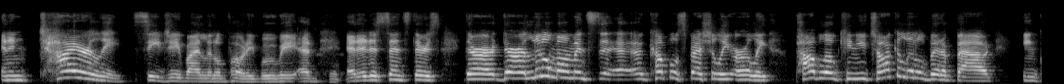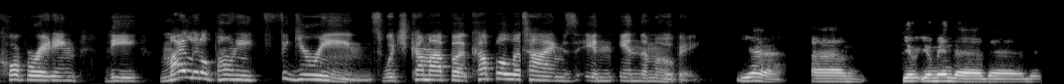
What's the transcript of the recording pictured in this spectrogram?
an entirely CG My Little Pony movie, and and in a sense, there's there are there are little moments, a couple especially early. Pablo, can you talk a little bit about incorporating the My Little Pony figurines, which come up a couple of times in in the movie? Yeah, um, you you mean the the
